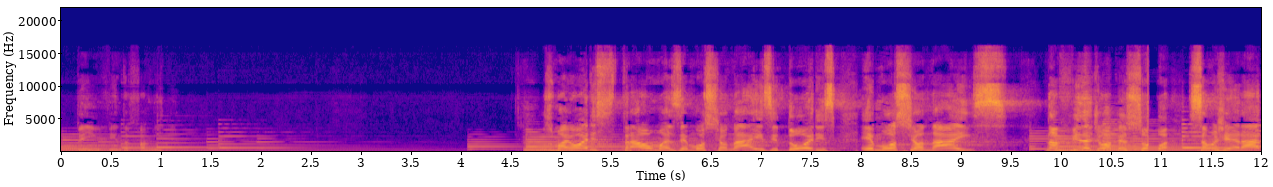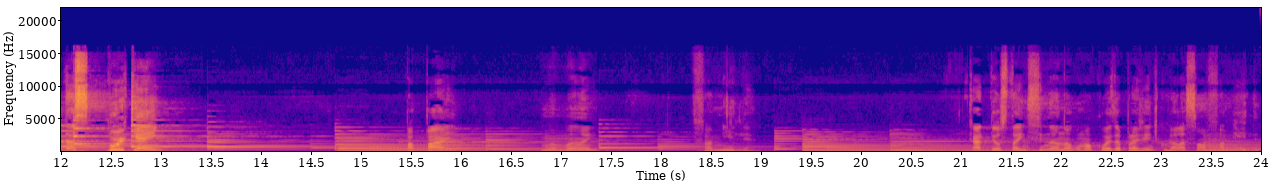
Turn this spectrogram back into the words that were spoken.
Bem-vindo à família. Os maiores traumas emocionais e dores emocionais na vida de uma pessoa são geradas por quem? Papai, mamãe, família. Cara, Deus está ensinando alguma coisa para gente com relação à família.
